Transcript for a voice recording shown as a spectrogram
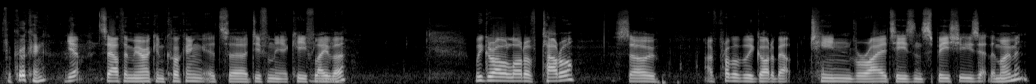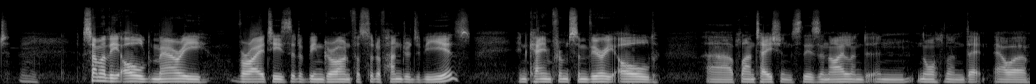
for cooking. Yep, South American cooking, it's uh, definitely a key flavour. We grow a lot of taro, so I've probably got about 10 varieties and species at the moment. Some of the old Maori varieties that have been grown for sort of hundreds of years and came from some very old uh, plantations. There's an island in Northland that our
